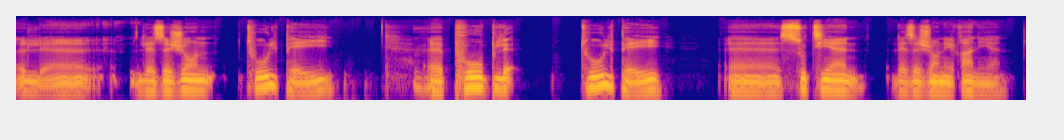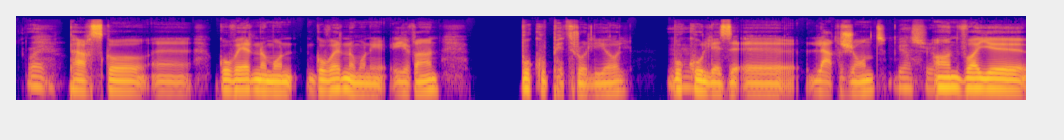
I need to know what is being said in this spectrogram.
le- les gens, tout le pays, euh, peuple, tout le pays euh, soutiennent les gens iraniens Ouais. parce que euh, gouvernement, gouvernement Iran, beaucoup pétrolier, Mhm. beaucoup les, euh, l'argent, Bien sûr. envoyé,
